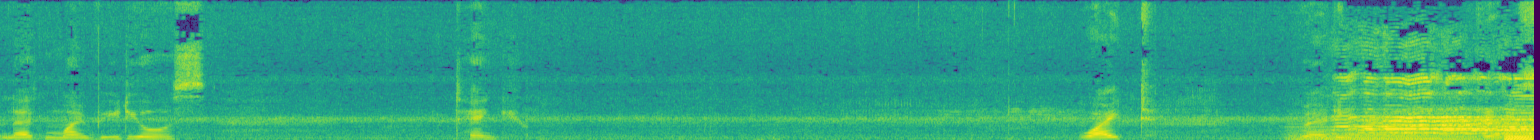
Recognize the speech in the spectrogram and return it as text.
like my videos. Thank you. White wedding dress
